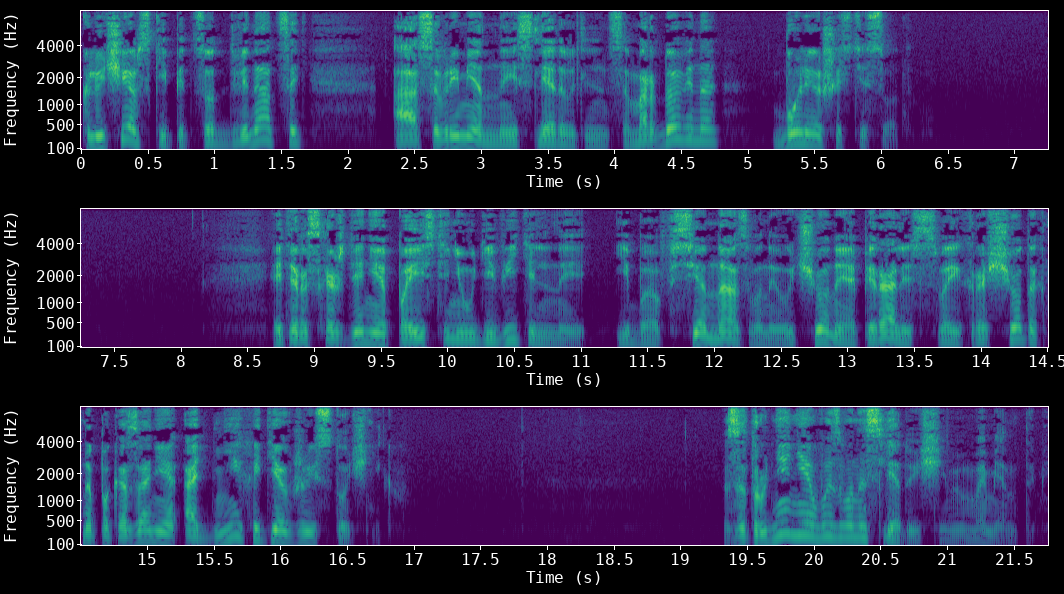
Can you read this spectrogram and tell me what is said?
Ключевский — 512, а современная исследовательница Мордовина — более 600. Эти расхождения поистине удивительные, ибо все названные ученые опирались в своих расчетах на показания одних и тех же источников. Затруднения вызваны следующими моментами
